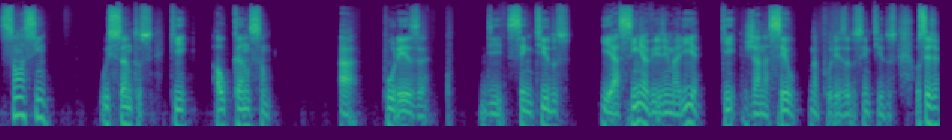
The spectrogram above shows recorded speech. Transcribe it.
São assim os santos que alcançam a pureza de sentidos, e é assim a Virgem Maria que já nasceu na pureza dos sentidos. Ou seja,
